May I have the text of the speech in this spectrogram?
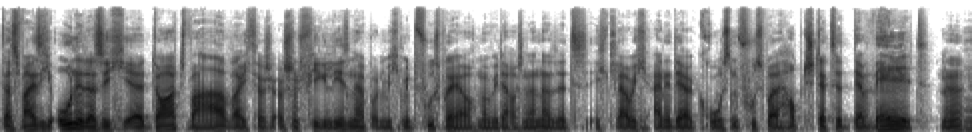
das weiß ich, ohne dass ich äh, dort war, weil ich da auch schon viel gelesen habe und mich mit Fußball ja auch mal wieder auseinandersetze. Ich glaube, ich eine der großen Fußballhauptstädte der Welt. Ne? Mhm.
